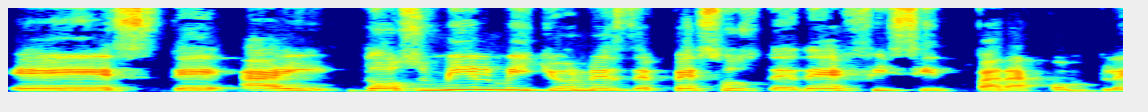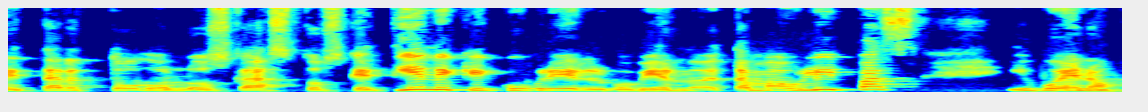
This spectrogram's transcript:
Este, hay 2 mil millones de pesos de déficit para completar todos los gastos que tiene que cubrir el gobierno de Tamaulipas. Y bueno,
